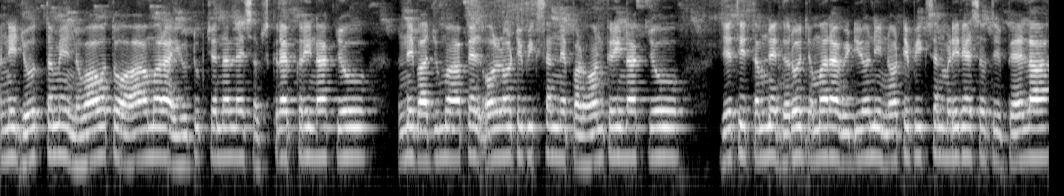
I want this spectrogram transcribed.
અને જો તમે નવા હો તો આ અમારા યુટ્યુબ ચેનલને સબસ્ક્રાઈબ કરી નાખજો અને બાજુમાં આપેલ ઓલ નોટિફિકેશનને પણ ઓન કરી નાખજો. જેથી તમને દરરોજ અમારા વિડીયોની નોટિફિકેશન મળી રહે સૌથી પહેલાં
